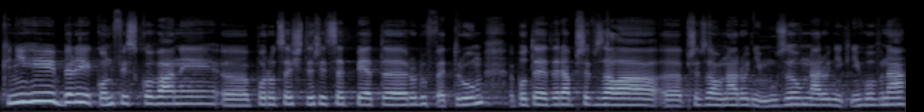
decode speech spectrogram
Knihy byly konfiskovány eh, po roce 45 eh, rodu Fetrum, poté teda převzala, eh, převzalo Národní muzeum, Národní knihovna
